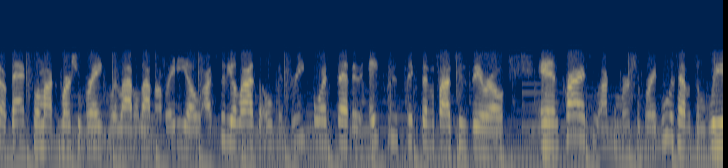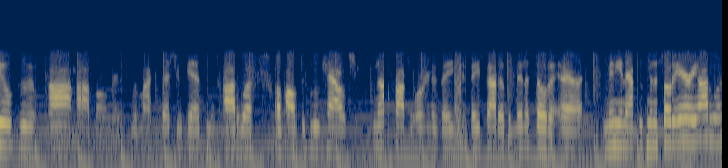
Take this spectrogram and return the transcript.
Are back from our commercial break. We're live on Loud Radio. Our studio lines are open 347-826-7520. And prior to our commercial break, we was having some real good aha moments with my special guest, Ms. Audua of Off the Blue Couch, nonprofit organization based out of the Minnesota, uh, Minneapolis, Minnesota area. Audua.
